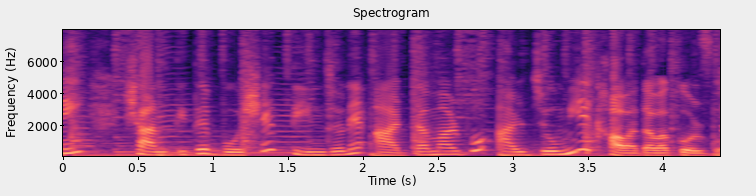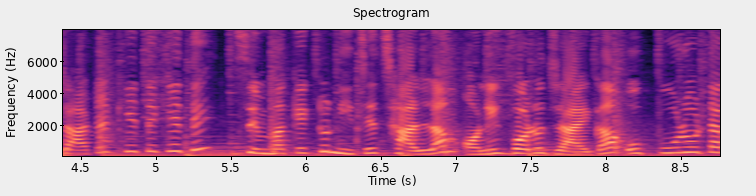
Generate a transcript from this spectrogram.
নেই। শান্তিতে বসে তিনজনে আড্ডা মারবো আর জমিয়ে খাওয়া দাওয়া করব। স্টার্টার খেতে খেতে সিম্বাকে একটু নিচে ছাড়লাম, অনেক বড় জায়গা ও পুরোটা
